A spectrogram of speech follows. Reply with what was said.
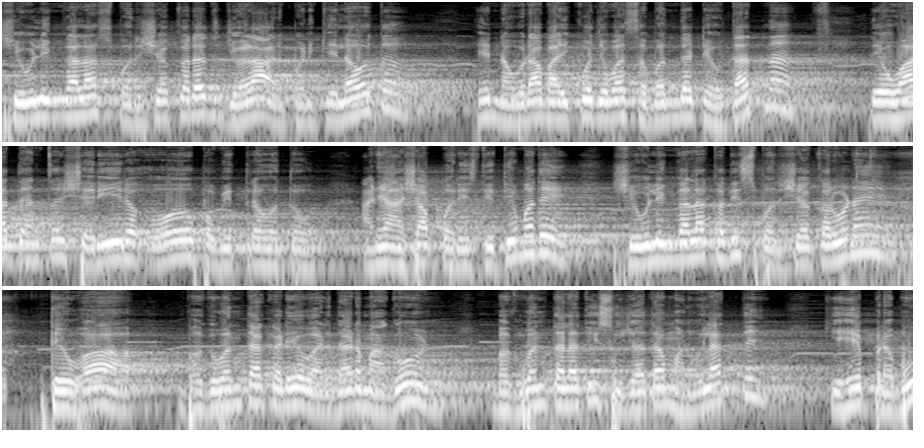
शिवलिंगाला स्पर्श करत जळ अर्पण केलं होतं. हे नवरा बायको जेव्हा संबंध ठेवतात ना तेव्हा त्यांचं शरीर अपवित्र होतं. आणि अशा परिस्थितीमध्ये शिवलिंगाला कधी स्पर्श करू नये. तेव्हा भगवंताकडे वरदाड मागून भगवंताला ती सुजाता म्हणू लागते की हे प्रभू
